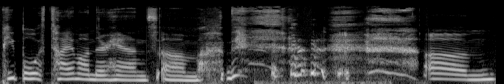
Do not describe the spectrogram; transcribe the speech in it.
people with time on their hands um, um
